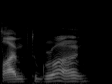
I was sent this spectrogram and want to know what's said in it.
time to grind.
